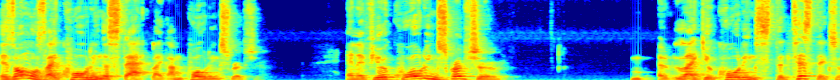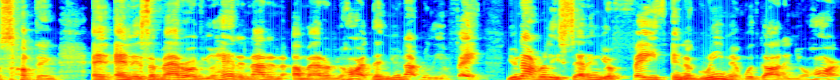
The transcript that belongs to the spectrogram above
it's almost like quoting a stat, like I'm quoting scripture. And if you're quoting scripture, like you're quoting statistics or something, and, and it's a matter of your head and not a matter of your heart, then you're not really in faith. You're not really setting your faith in agreement with God in your heart.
